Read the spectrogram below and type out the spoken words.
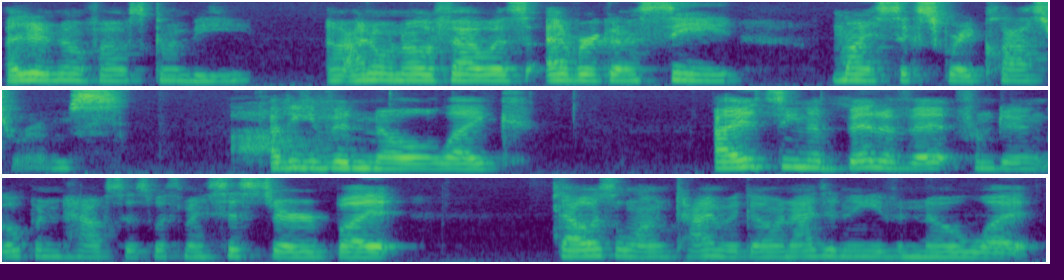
i didn't know if i was gonna be i don't know if i was ever gonna see my sixth grade classrooms I didn't even oh. know like I had seen a bit of it from doing open houses with my sister, but that was a long time ago and I didn't even know what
